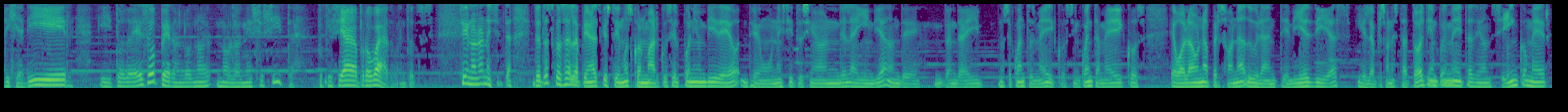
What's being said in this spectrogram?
digerir y todo eso, pero no lo necesita, porque se ha probado. Entonces, Sí, no, no necesita. De otras cosas, la primera vez que estuvimos con Marcus, él pone un video de una institución de la India donde, donde hay no sé cuántos médicos, 50 médicos, evaluan a una persona durante 10 días y la persona está todo el tiempo en meditación, sin comer,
